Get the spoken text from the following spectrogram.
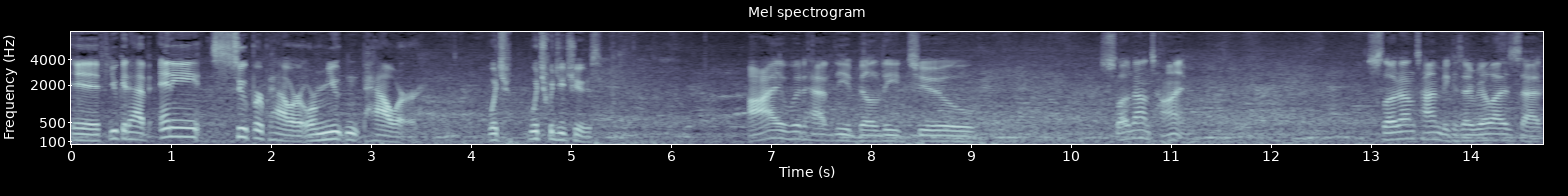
if you could have any superpower or mutant power, which which would you choose? I would have the ability to slow down time. Slow down time because I realize that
